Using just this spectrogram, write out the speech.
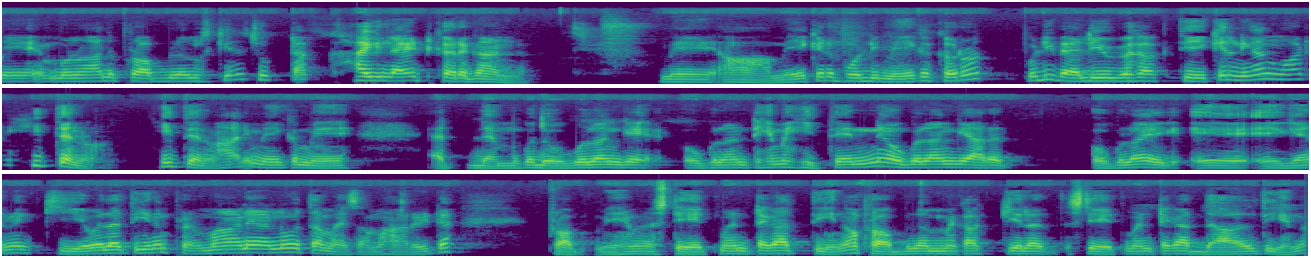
මේ මොනාද ප්‍රොබ්ලම්ස් කියන චුට්ටක් හයිලයිට් කරගන්න. මේ මේකට පොඩි මේක කරොත් පොඩි වැලිය එකක් තියක නිකන්වට හිතෙනවා. හිතෙන හරි මේක මේ ඇත් දැම්මක දෝගලන්ගේ ඔගලන්ට එහෙම හිතෙන්නේ? ඔගලන්ගේ අර ඔගුල ඒ ගැන කියවල තියෙන ප්‍රමාණය අනුව තමයි සමහරට මෙහම ස්ටේටමට එකක් තියෙන ප්‍රබ්ලම් එකක් කියලා ස්ටේටමට එකක් දාල් තියෙන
